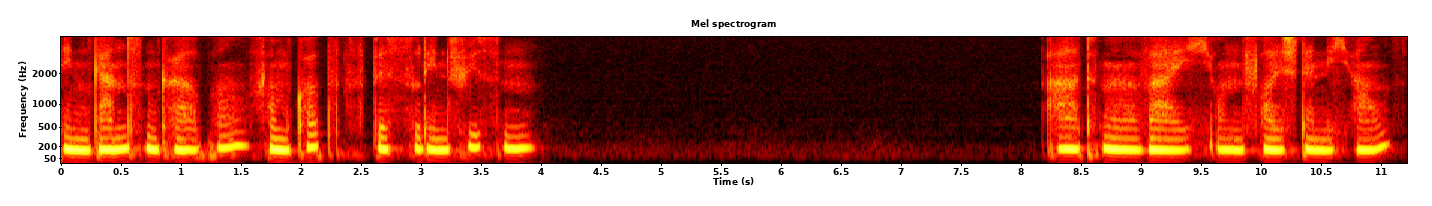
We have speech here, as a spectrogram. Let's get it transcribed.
den ganzen Körper vom Kopf bis zu den Füßen. Atme weich und vollständig aus.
